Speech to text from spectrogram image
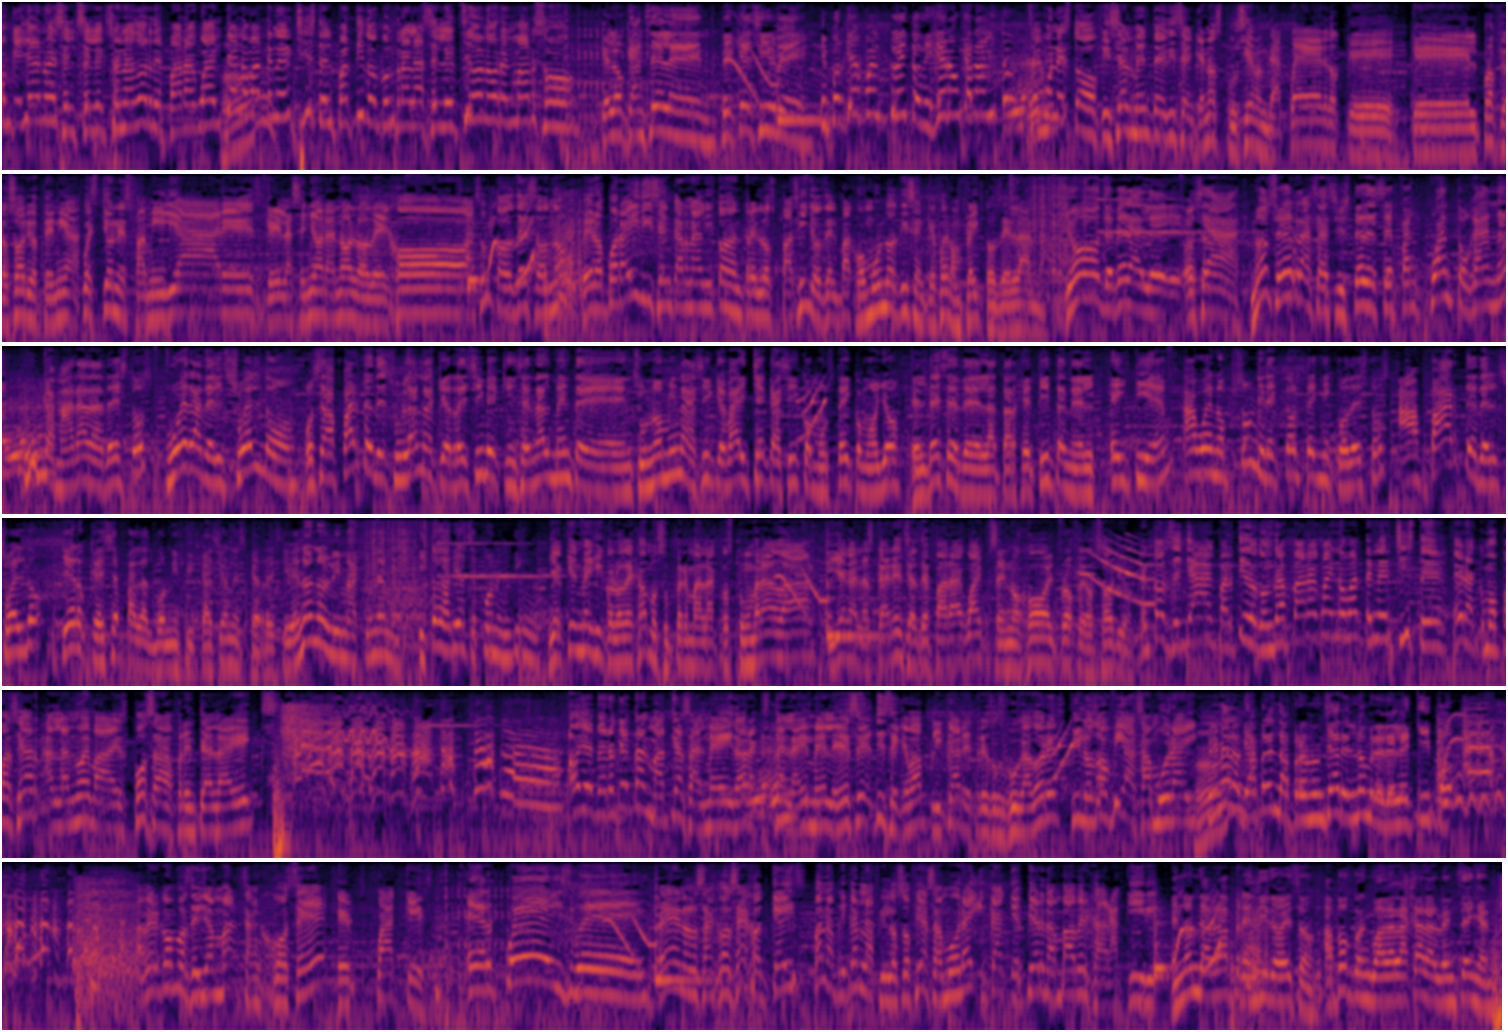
Que ya no es el seleccionador de Paraguay. Ya no va a tener chiste el partido contra la selección ahora en marzo. Que lo cancelen. ¿De qué sirve? ¿Y por qué fue el pleito? ¿Dijeron, canalito? Según esto, oficialmente dicen que no se pusieron de acuerdo, que, que el profe Osorio tenía cuestiones familiares, que la señora no lo dejó, asuntos de esos, ¿no? Pero por ahí dicen, carnalito, entre los pasillos del bajo mundo, dicen que fueron pleitos de lana. Yo, de veras, o sea, no sé, raza, si ustedes sepan cuánto gana un camarada de estos fuera del sueldo. O sea, aparte de su lana que recibe quincenalmente en su nómina, así que va y checa así como usted y como yo, el de ese de la tarjetita en el ATM. Ah, bueno, pues un director técnico de estos, aparte del sueldo, quiero que sepa las bonificaciones que recibe. No nos lo imaginemos. Y todavía se ponen dignos. Y aquí en México lo dejamos súper mal acostumbrado, ¿ah? Y llegan las carencias de Paraguay, pues se enojó el profe Osorio. Entonces ya el partido contra Paraguay no va a tener chiste. Era como pasear a la nueva esposa frente a la ex. Oye, pero ¿qué tal Matías Almeida ahora que está en la MLS? Dice que va a aplicar entre sus jugadores filosofía samurai. Primero que aprenda a pronunciar el nombre del equipo. A ver cómo se llama San José Ercuaques. Ercueis, güey. Bueno, los San José Hotcakes van a aplicar la filosofía samurai y cada que pierdan va a haber harakiri. ¿En dónde habrá aprendido eso? ¿A poco en Guadalajara lo enseñan?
